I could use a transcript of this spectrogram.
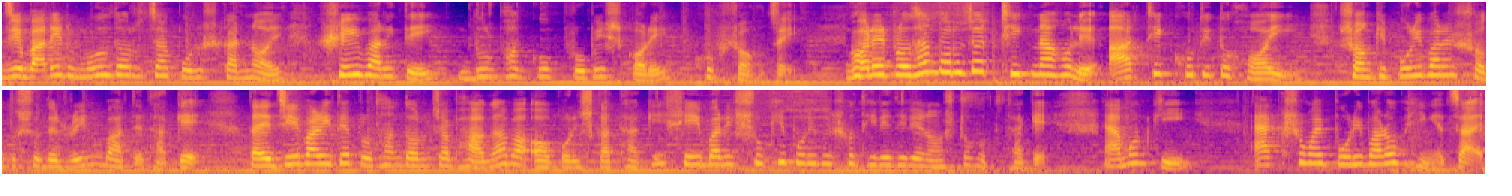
যে বাড়ির মূল দরজা পরিষ্কার নয়, সেই বাড়িতেই দুর্ভাগ্য প্রবেশ করে খুব সহজেই। ঘরের প্রধান দরজা ঠিক না হলে আর্থিক ক্ষতি তো হয়ই। সঙ্গে পরিবারের সদস্যদের ঋণ বাড়তে থাকে। তাই যে বাড়িতে প্রধান দরজা ভাঙা বা অপরিষ্কার থাকে, সেই বাড়ির সুখী পরিবেশও ধীরে ধীরে নষ্ট হতে থাকে। এমনকি একসময় পরিবারও ভেঙে যায়।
